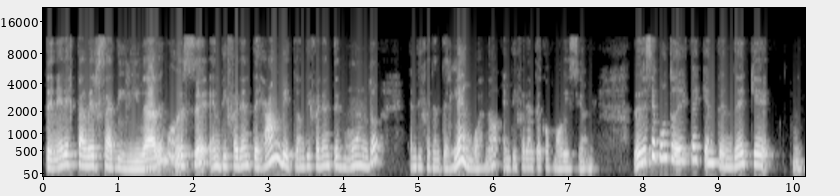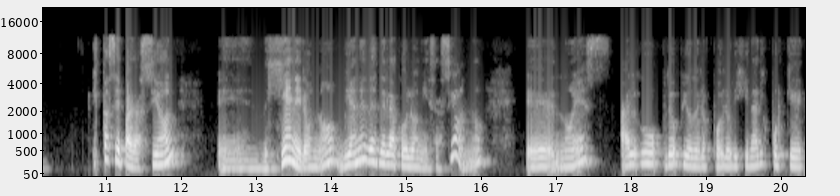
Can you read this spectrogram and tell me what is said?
tener esta versatilidad de moverse en diferentes ámbitos, en diferentes mundos, en diferentes lenguas, ¿no? En diferentes cosmovisiones. Desde ese punto de vista hay que entender que esta separación eh, de géneros, ¿no? Viene desde la colonización, ¿no? Eh, no es algo propio de los pueblos originarios porque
